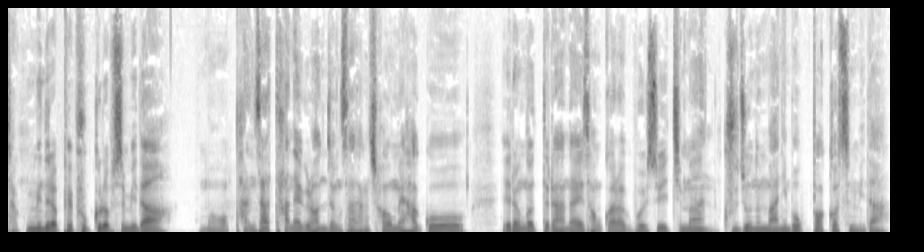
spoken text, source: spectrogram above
자, 국민들 앞에 부끄럽습니다. 뭐, 판사 탄핵을 헌정사상 처음에 하고, 이런 것들을 하나의 성과라고 볼 수 있지만, 구조는 많이 못 바꿨습니다.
